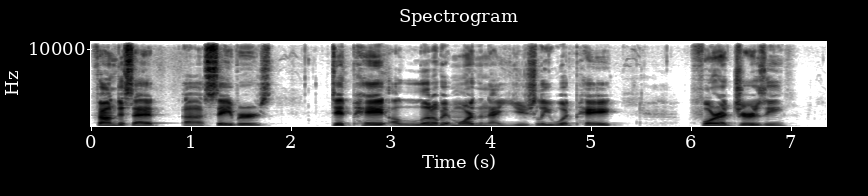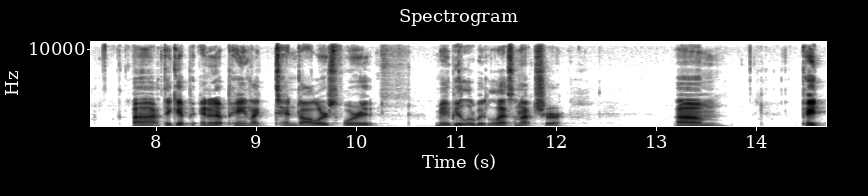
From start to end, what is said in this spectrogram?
Found this at uh, Savers. Did pay a little bit more than I usually would pay for a jersey. Uh, I think I ended up paying like ten dollars for it maybe a little bit less. I'm not sure. Um, paid,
